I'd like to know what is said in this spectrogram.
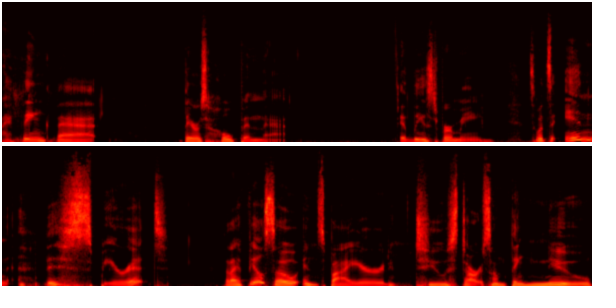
I think that there's hope in that at least for me. So it's in this spirit that I feel so inspired to start something new,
